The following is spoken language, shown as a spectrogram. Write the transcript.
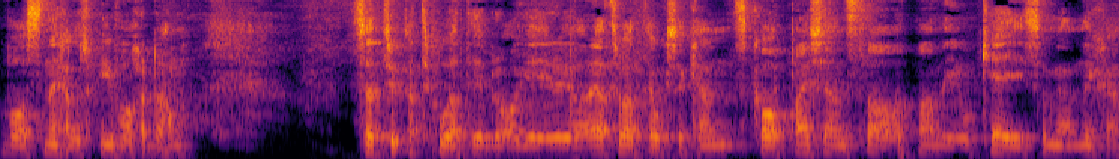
vara snäll i vardagen. Så jag tror, jag tror, att det är bra grejer att göra. Jag tror att det också kan skapa en känsla av att man är okej okay som människa.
